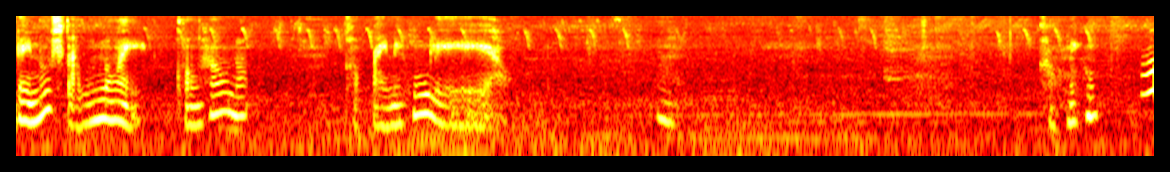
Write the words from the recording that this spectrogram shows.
ไดโนเสาร์หน่อยของเฮ้าเนาะเข้าไปในหู้แล้วเข้าในหูอ๋อ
